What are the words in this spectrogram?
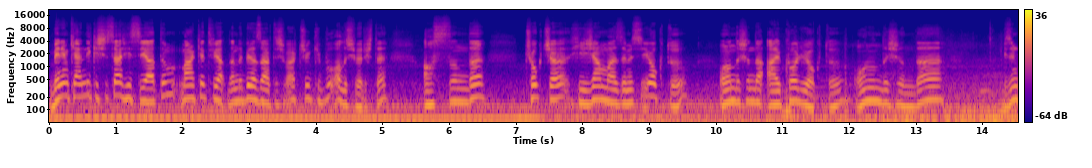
Benim kendi kişisel hissiyatım market fiyatlarında biraz artış var. Çünkü bu alışverişte aslında çokça hijyen malzemesi yoktu. Onun dışında alkol yoktu. Onun dışında bizim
